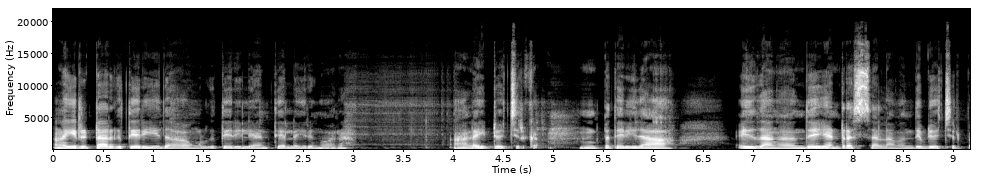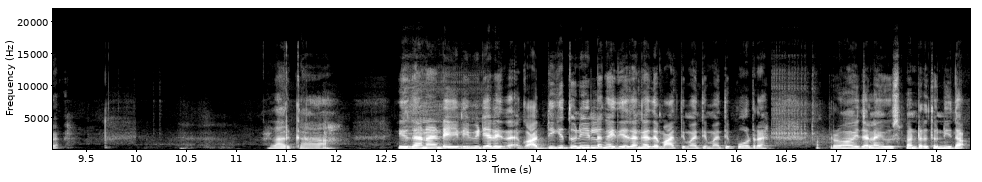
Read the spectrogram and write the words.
ஆனால் இருட்டாக இருக்குது தெரியுதா? உங்களுக்கு தெரியலையான்னு தெரில இருங்க வரேன். ஆ லைட் வச்சுருக்கேன். இப்போ தெரியுதா? இதுதாங்க வந்து என் ட்ரெஸ் எல்லாம் வந்து இப்படி வச்சுருப்பேன். நல்லா இருக்கா? இதுதான் நான் டெய்லி வீடியோவில் அதிக துணி இல்லைங்க. இதே தாங்க இதை மாற்றி மாற்றி மாற்றி போடுறேன். அப்புறம் இதெல்லாம் யூஸ் பண்ணுற துணி தான்.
